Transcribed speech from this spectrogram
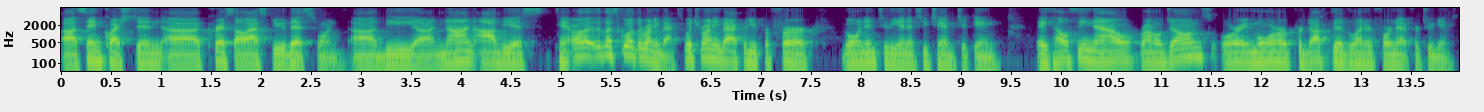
Uh, same question. Uh, Chris, I'll ask you this one. Uh, the uh, non obvious, or let's go with the running backs. Which running back would you prefer going into the NFC Championship game? A healthy now Ronald Jones or a more productive Leonard Fournette for two games?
